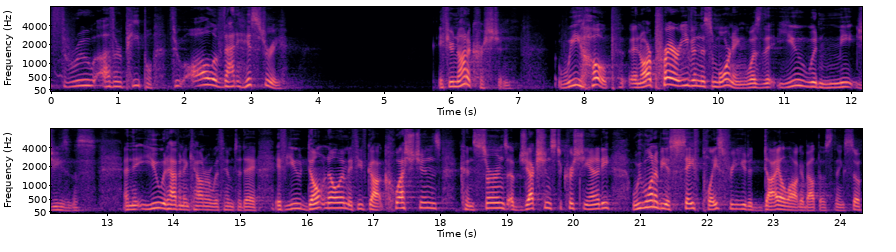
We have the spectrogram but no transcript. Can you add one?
through other people, through all of that history. If you're not a Christian, we hope, and our prayer even this morning was that you would meet Jesus and that you would have an encounter with him today. If you don't know him, if you've got questions, concerns, objections to Christianity, we want to be a safe place for you to dialogue about those things. So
